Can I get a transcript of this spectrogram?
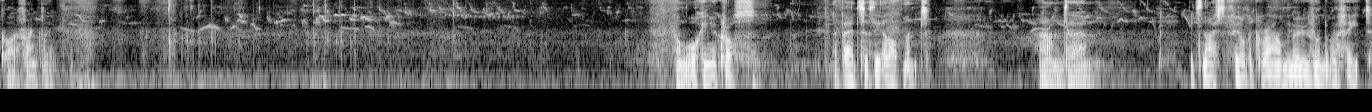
quite frankly. I'm walking across the beds of the allotment, and um, it's nice to feel the ground move under my feet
